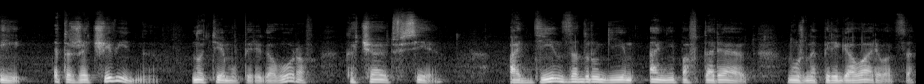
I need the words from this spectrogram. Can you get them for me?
И это же очевидно. Но тему переговоров качают все. Один за другим они повторяют. Нужно переговариваться.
